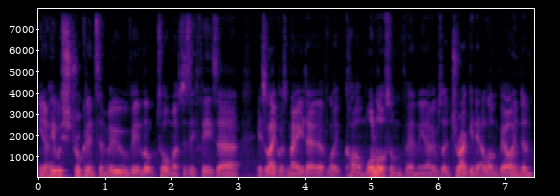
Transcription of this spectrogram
you know, he was struggling to move. It looked almost as if his uh, his leg was made out of like cotton wool or something. You know, he was like dragging it along behind him.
